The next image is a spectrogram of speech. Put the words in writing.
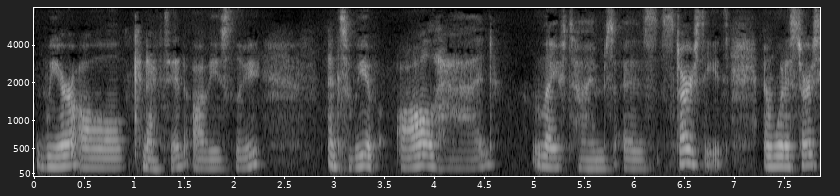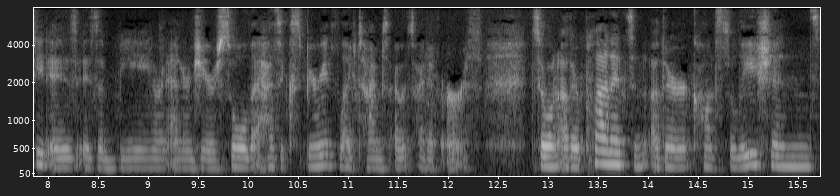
we are all connected, obviously. And so we have all had lifetimes as star seeds. And what a star seed is, is a being or an energy or soul that has experienced lifetimes outside of Earth. So on other planets and other constellations,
